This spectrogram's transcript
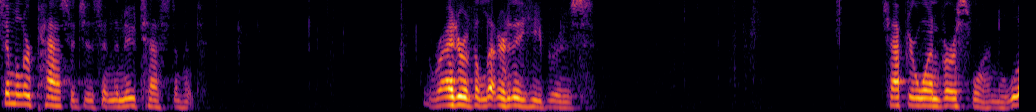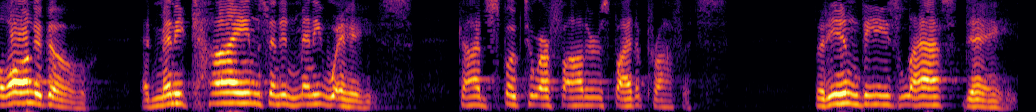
similar passages in the New Testament. The writer of the letter to the Hebrews, chapter 1, verse 1. Long ago, at many times and in many ways, God spoke to our fathers by the prophets. But in these last days,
